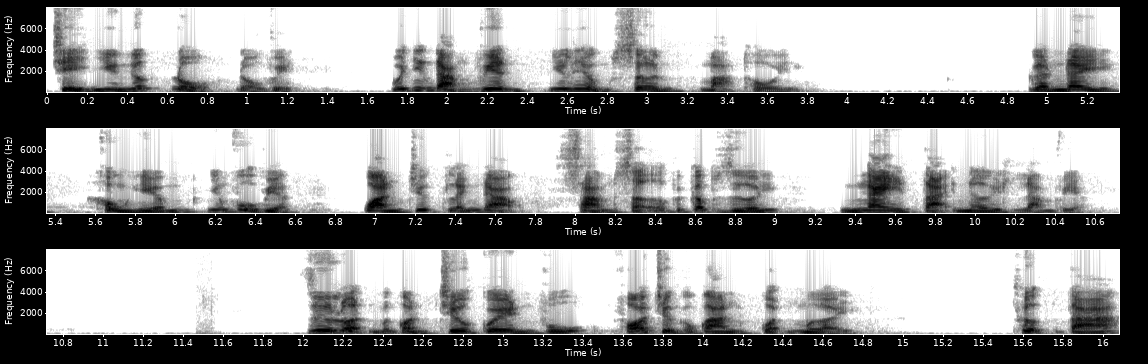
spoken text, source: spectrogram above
chỉ như nước đổ đầu vịt với những đảng viên như Lê Hồng Sơn mà thôi. Gần đây không hiếm những vụ việc quan chức lãnh đạo sàm sỡ với cấp dưới ngay tại nơi làm việc. Dư luận vẫn còn chưa quên vụ Phó trưởng Công an quận 10, Thượng tá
